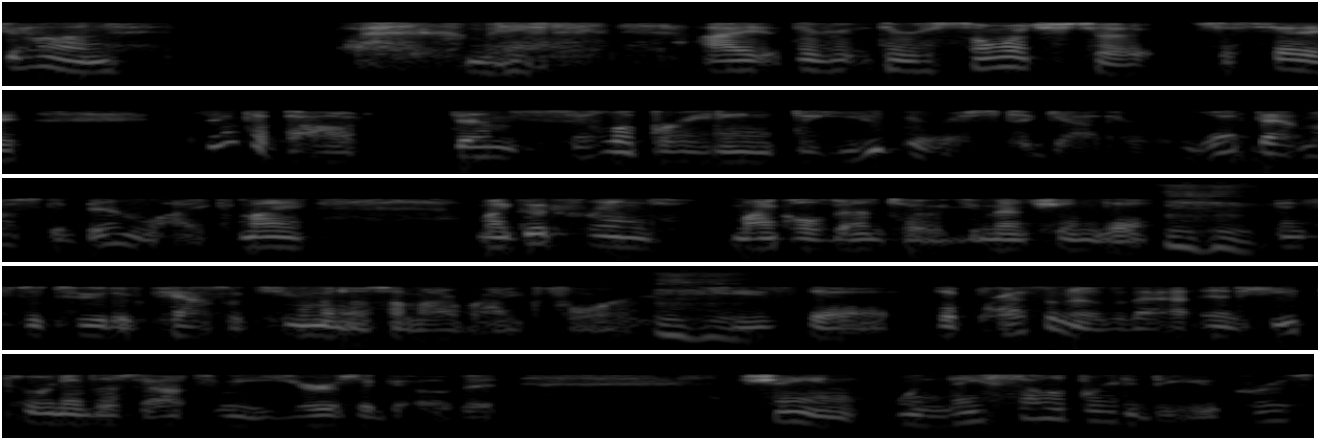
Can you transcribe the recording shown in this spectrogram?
John, man, I there there's so much to to say. Think about them celebrating the Eucharist together. What that must have been like. My my good friend Michael Vento, you mentioned the mm-hmm. Institute of Catholic Humanism I write for. Mm-hmm. He's the the president of that, and he pointed this out to me years ago that Shane, when they celebrated the Eucharist,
